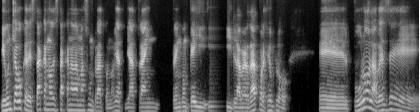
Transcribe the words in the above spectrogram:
digo, un chavo que destaca no destaca nada más un rato, ¿no? Ya, ya traen, traen con qué, y, la verdad, por ejemplo, el puro la vez de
